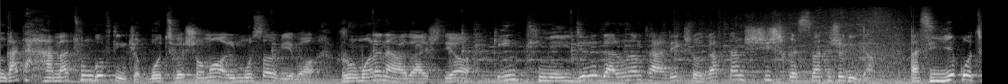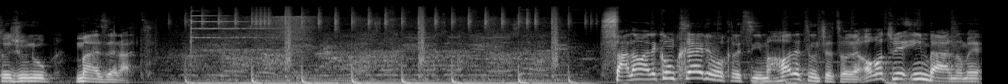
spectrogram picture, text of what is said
اینقدر همتون گفتین که قطب شمال مساویه با رمان 98 ها که این تینیجر درونم تحریک شد. رفتم 6 قسمتشو دیدم. پس یه قطب جنوب معذرت. سلام علیکم خیلی مخلصیم. حالتون چطوره؟ آقا توی این برنامه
